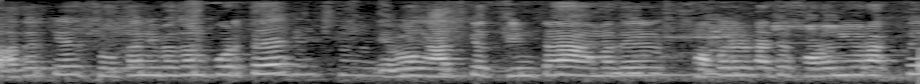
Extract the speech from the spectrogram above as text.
তাদেরকে শ্রদ্ধা নিবেদন করতে এবং আজকের দিনটা আমাদের সকলের কাছে স্মরণীয় রাখতে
